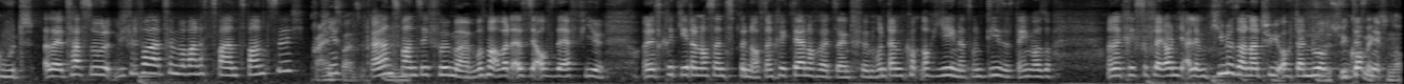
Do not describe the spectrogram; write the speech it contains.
gut. Also jetzt hast du, wie viele Filme waren es? 22? 23. 23 Filme. Muss man, aber das ist ja auch sehr viel. Und jetzt kriegt jeder noch seinen Spin-off, dann kriegt der noch jetzt seinen Film und dann kommt noch jenes und dieses. Denk mal so. Und dann kriegst du vielleicht auch nicht alle im Kino, sondern natürlich auch dann nur Das auf dem Comics, ne?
